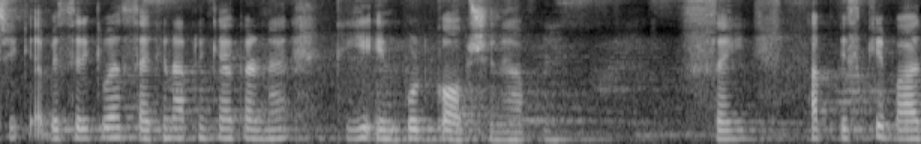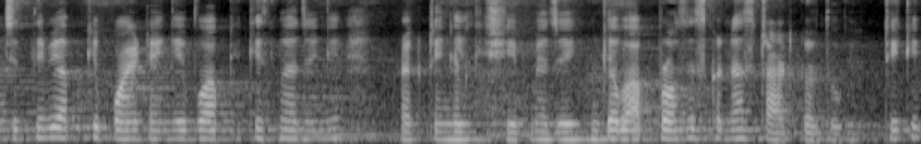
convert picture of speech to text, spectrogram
ठीक है, अब इस तरीके बाद सेकंड आपने क्या करना है कि ये इनपुट का ऑप्शन है आपने। सही। अब इसके बाद जितने भी आपके पॉइंट आएँगे, वो आपके किसमें आ जाएँगे? रेक्टेंगल की शेप में आ जाएगी, क्योंकि अब आप प्रोसेस करना स्टार्ट कर दोगे, ठीक है?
